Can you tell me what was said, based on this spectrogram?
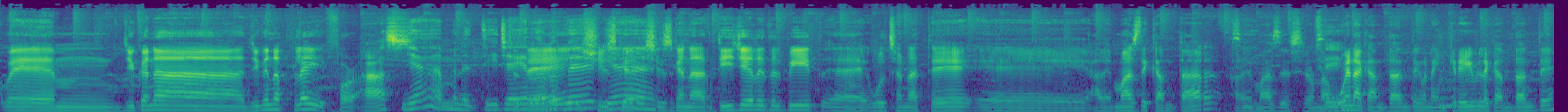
um, you're gonna you're gonna play for us. Yeah, I'm gonna DJ a little bit. she's, yeah. gonna, she's gonna DJ a little bit. Uh, Ultranate, eh, además de cantar, además de ser una Sí. buena cantante, una increíble cantante,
